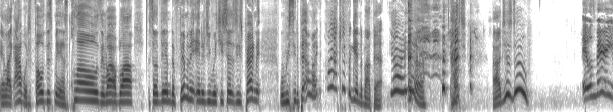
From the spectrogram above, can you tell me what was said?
And like I would fold this man's clothes and blah blah. So then the feminine energy when she says she's pregnant, when we see the pic, I'm like, oh, I keep forgetting about that. Yeah, yeah. I, I just do. It was very,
